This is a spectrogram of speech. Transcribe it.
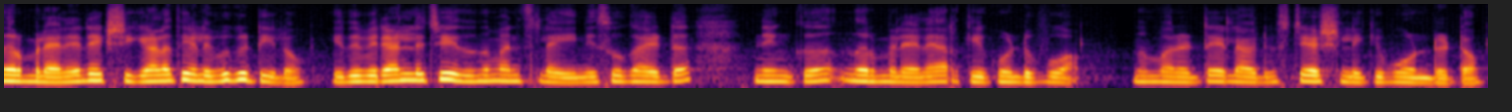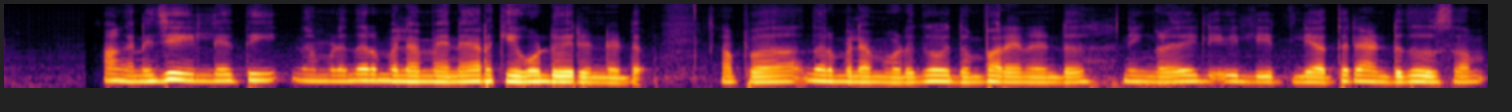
നിർമ്മലേനെ രക്ഷിക്കാനുള്ള തെളിവ് കിട്ടിയല്ലോ. ഇത് ഇവരാണല്ലോ ചെയ്തതെന്ന് മനസ്സിലായി. ഇനി സുഖമായിട്ട് നിങ്ങൾക്ക് നിർമ്മലേനെ ഇറക്കിക്കൊണ്ട് കൊണ്ടുപോകാം എന്നും പറഞ്ഞിട്ട് എല്ലാവരും സ്റ്റേഷനിലേക്ക് പോകുന്നുണ്ട് കേട്ടോ അങ്ങനെ ജയിലിലെത്തി നമ്മുടെ നിർമ്മലമ്മേനെ ഇറക്കി കൊണ്ടുവരുന്നുണ്ട്. അപ്പോൾ നിർമ്മലമ്മയോട് ഗൗതം പറയുന്നുണ്ട് നിങ്ങൾ ഇല്ലാത്ത രണ്ട് ദിവസം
